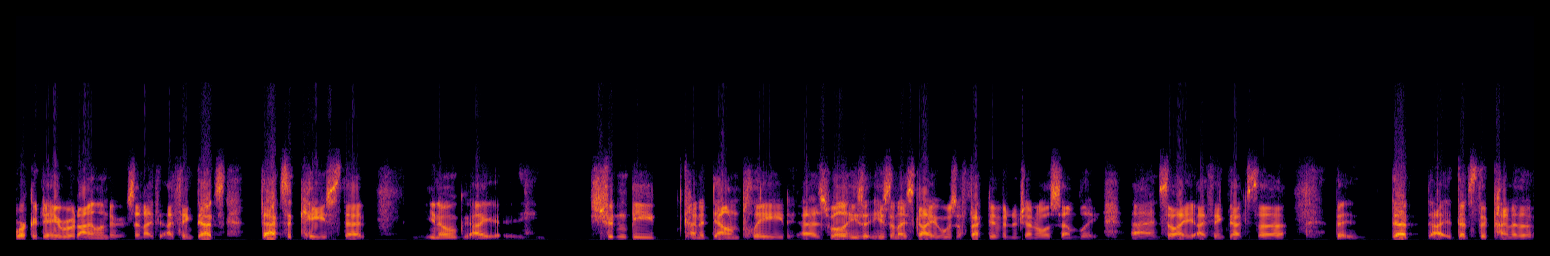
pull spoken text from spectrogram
workaday Rhode Islanders, and I, I think that's that's a case that you know I shouldn't be kind of downplayed as well. He's a, he's a nice guy who was effective in the General Assembly, and so I, I think that's uh, that that I, that's the kind of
